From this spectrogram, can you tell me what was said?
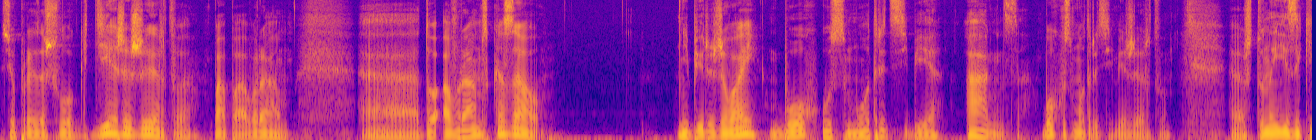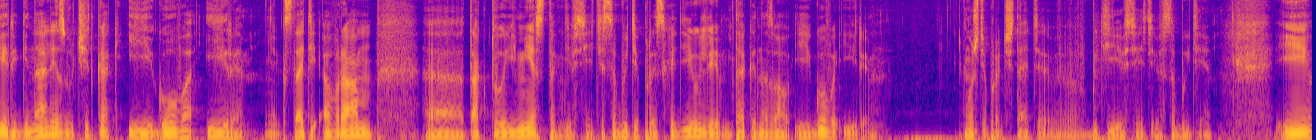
все произошло, где же жертва, папа Авраам, то Авраам сказал, не переживай, Бог усмотрит себе Агнца. Бог усмотрит себе жертву. Э, что на языке оригинале звучит как Иегова Ире. Кстати, Авраам э, так то и место, где все эти события происходили, так и назвал Иегова Ире. Можете прочитать э, в бытие все эти события. И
